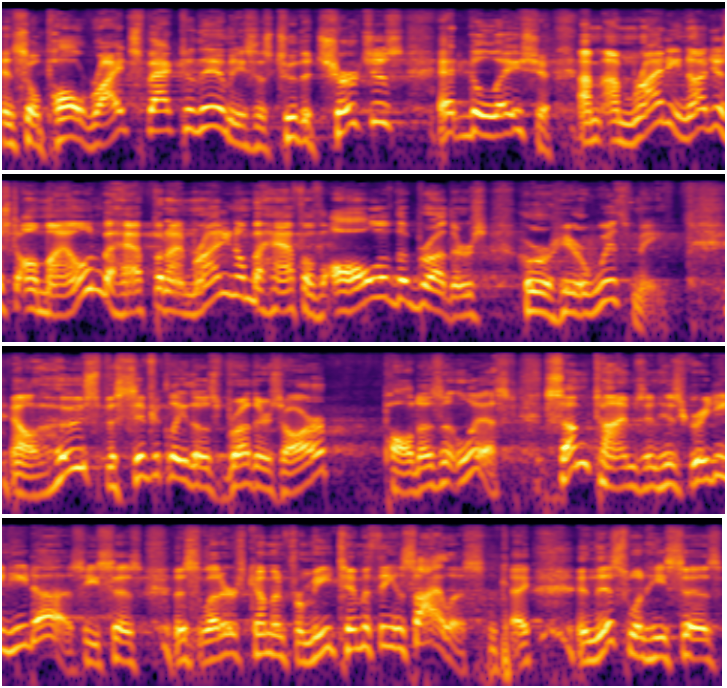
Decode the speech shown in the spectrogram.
And so Paul writes back to them and he says, To the churches at Galatia, I'm, I'm writing not just on my own behalf, but I'm writing on behalf of all of the brothers who are here with me. Now, who specifically those brothers are, Paul doesn't list. Sometimes in his greeting he does. He says, This letter is coming from me, Timothy, and Silas. Okay? In this one, he says,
